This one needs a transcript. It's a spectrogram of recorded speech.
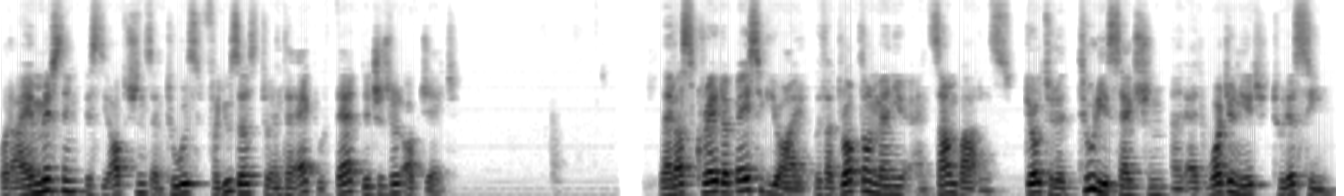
What I am missing is the options and tools for users to interact with that digital object. Let us create a basic UI with a drop-down menu and some buttons. Go to the 2D section and add what you need to the scene.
